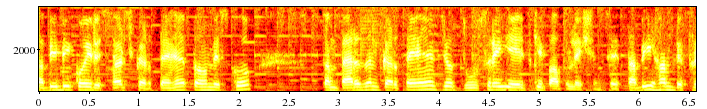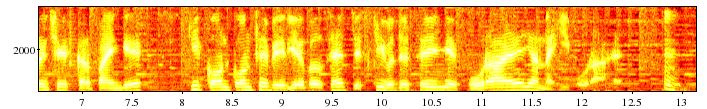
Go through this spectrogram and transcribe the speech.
कभी भी कोई रिसर्च करते हैं तो हम इसको कंपैरिजन करते हैं जो दूसरे एज की पॉपुलेशन से तभी हम डिफ्रेंशिएट कर पाएँगे कि कौन कौन से वेरिएबल्स हैं जिसकी वजह से ये हो रहा है या नहीं हो रहा है हम्म।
